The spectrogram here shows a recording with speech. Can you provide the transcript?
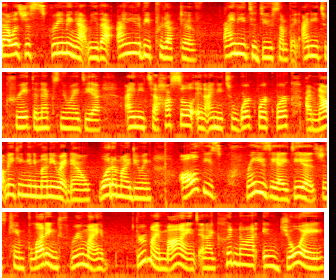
that was just screaming at me that I need to be productive. I need to do something. I need to create the next new idea. I need to hustle and I need to work, work, work. I'm not making any money right now. What am I doing? All of these crazy ideas just came flooding through my through my mind and I could not enjoy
